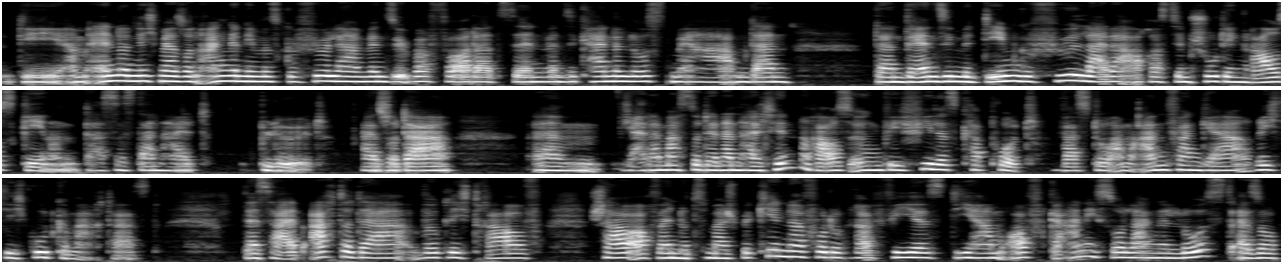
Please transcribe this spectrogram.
die am Ende nicht mehr so ein angenehmes Gefühl haben, wenn sie überfordert sind, wenn sie keine Lust mehr haben, dann, dann werden sie mit dem Gefühl leider auch aus dem Shooting rausgehen und das ist dann halt blöd. Also da, ähm, ja, da machst du dir dann halt hinten raus irgendwie vieles kaputt, was du am Anfang ja richtig gut gemacht hast. Deshalb achte da wirklich drauf. Schau auch, wenn du zum Beispiel Kinder fotografierst, die haben oft gar nicht so lange Lust. Also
